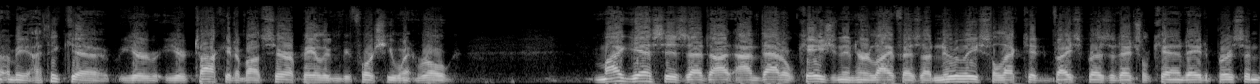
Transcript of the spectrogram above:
I mean, I think uh, you're you're talking about Sarah Palin before she went rogue. My guess is that on that occasion in her life, as a newly selected vice presidential candidate, a person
